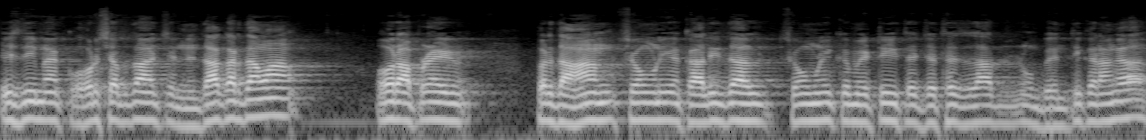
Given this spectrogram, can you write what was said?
ਇਸ ਦੀ ਮੈਂ ਹੋਰ ਸ਼ਬਦਾਂ 'ਚ ਨਿੰਦਾ ਕਰਦਾ ਵਾਂ ਔਰ ਆਪਣੇ ਪ੍ਰਧਾਨ ਸ਼੍ਰੋਮਣੀ ਅਕਾਲੀ ਦਲ, ਸ਼੍ਰੋਮਣੀ ਕਮੇਟੀ ਤੇ ਜਥੇਦਾਰ ਨੂੰ ਬੇਨਤੀ ਕਰਾਂਗਾ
